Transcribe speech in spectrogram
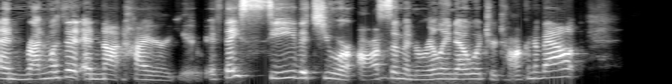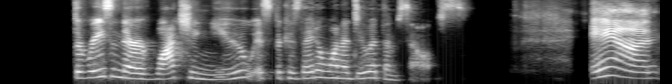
and run with it and not hire you. If they see that you are awesome and really know what you're talking about the reason they're watching you is because they don't want to do it themselves. And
